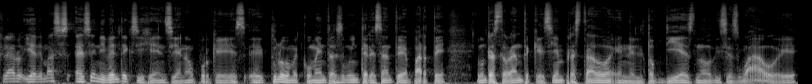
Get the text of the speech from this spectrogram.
Claro, y además a ese nivel de exigencia, ¿no? Porque es, eh, tú lo comentas, es muy interesante. Aparte, un restaurante que siempre ha estado en el top 10, ¿no? Dices, wow, eh,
